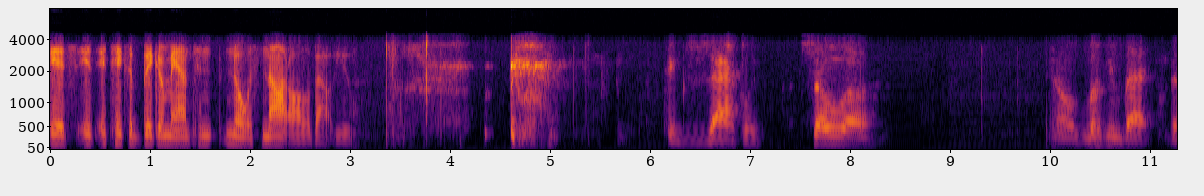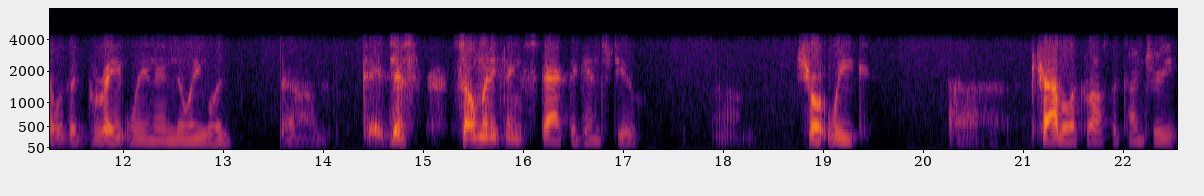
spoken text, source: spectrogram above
It's it, it takes a bigger man to know it's not all about you. Exactly. So, uh, you know, looking back, that was a great win in New England. Um, just so many things stacked against you. Um, short week, uh, travel across the country,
